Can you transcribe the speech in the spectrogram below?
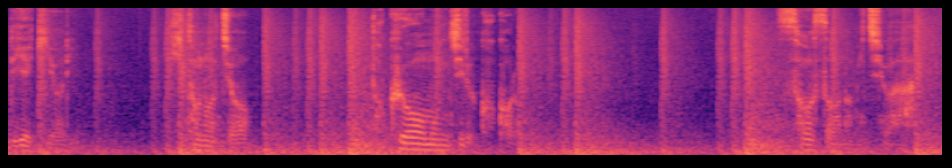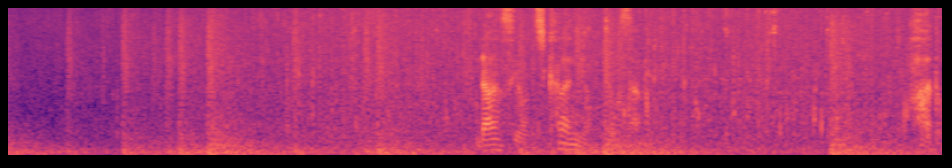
利益より人の情徳を重んじる心。曹操の道は乱世を力によって治める。波動。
